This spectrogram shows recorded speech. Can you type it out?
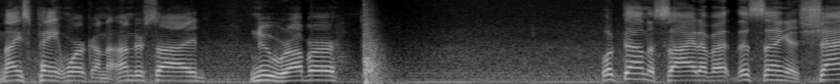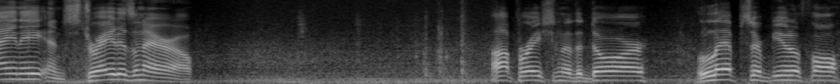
Nice paint work on the underside, new rubber. Look down the side of it. This thing is shiny and straight as an arrow. Operation of the door. Lips are beautiful.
